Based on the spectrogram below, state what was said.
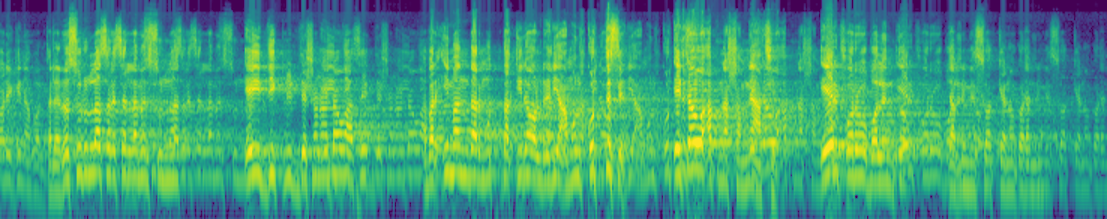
করে কিনা বলে। তাহলে আলাইহি সাল্লামের সুন্নাত এই দিক নির্দেশনাটাও আছে। আবার ইমানদার মুত্তাকিরা অলরেডি আমল করতেছে। এটাও আপনার সামনে আছে। এরপরেও বলেন তো আপনি মিসওয়াক কেন করেন মিসওয়াক কেন করেন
